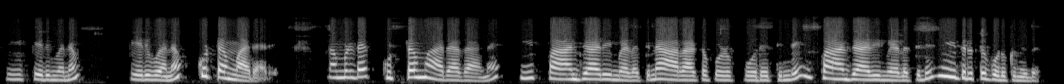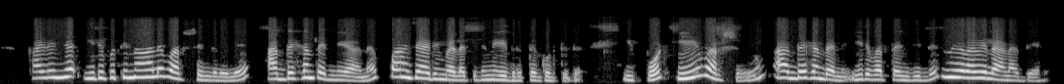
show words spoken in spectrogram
ശ്രീ പെരുമനം പെരുവനം കുട്ടന്മാരാര്. നമ്മളുടെ കുട്ടന്മാരാരാണ് ഈ പാഞ്ചാരി മേളത്തിന് ആറാട്ടുപുഴ പൂരത്തിന്റെ ഈ പാഞ്ചാരി മേളത്തിന് നേതൃത്വം കൊടുക്കുന്നത്. കഴിഞ്ഞ ഇരുപത്തിനാല് വർഷങ്ങളിൽ അദ്ദേഹം തന്നെയാണ് പാഞ്ചാരി മേളത്തിന് നേതൃത്വം കൊടുത്തത്. ഇപ്പോൾ ഈ വർഷവും അദ്ദേഹം തന്നെ ഇരുപത്തഞ്ചിന്റെ നിറവിലാണ് അദ്ദേഹം.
